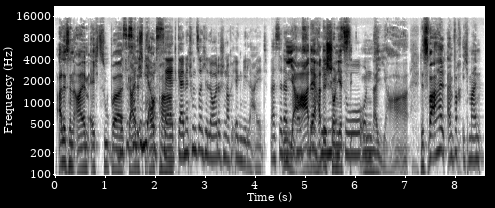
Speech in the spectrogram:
alles in allem echt super, Aber es ist halt geiles irgendwie auch Brautpaar. sad, gell? Mir tun solche Leute schon auch irgendwie leid. Weißt du, dann Ja, der hatte dahin schon jetzt, so und na ja, das war halt einfach, ich meine,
